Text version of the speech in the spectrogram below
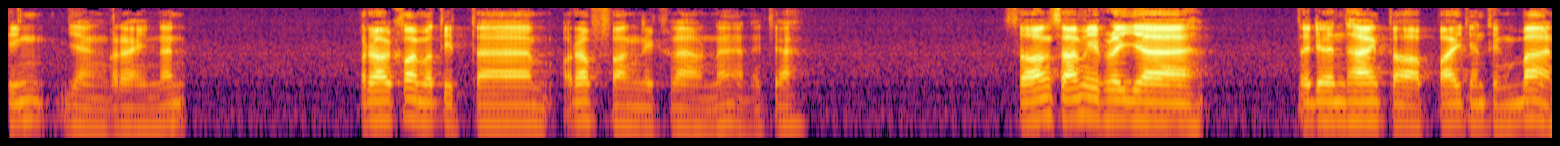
ทิ้งอย่างไรนั้น เราค่อยมาติดตามรับฟังในคราวหน้านะจ๊ะสองสามีภรรยาได้เดินทางต่อไปจนถึงบ้าน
